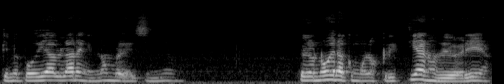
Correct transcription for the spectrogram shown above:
que me podía hablar en el nombre del Señor pero no era como los cristianos debería.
